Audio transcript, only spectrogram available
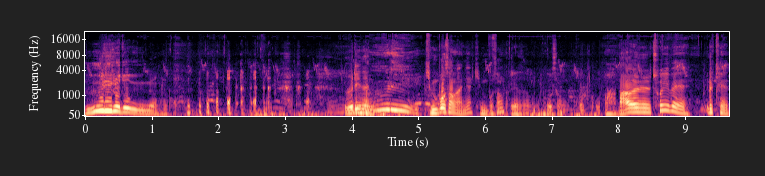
의리로도 유명하고. 의리는 의리 김보성 아니야? 김보성? 그래서 고성 꽂고 와 마을 초입에 이렇게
